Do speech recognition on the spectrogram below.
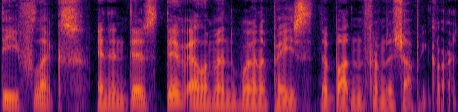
dflex. And in this div element, we're gonna paste the button from the shopping cart.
